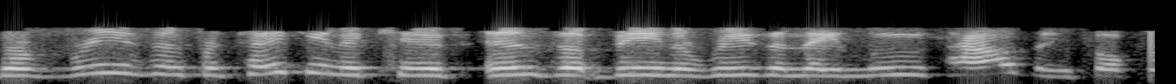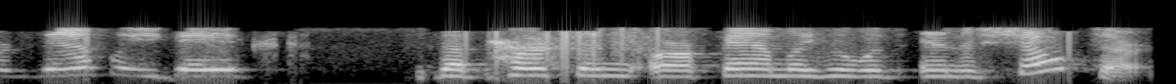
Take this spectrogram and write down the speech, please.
the reason for taking the kids ends up being the reason they lose housing. So, for example, you gave the person or family who was in a shelter,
